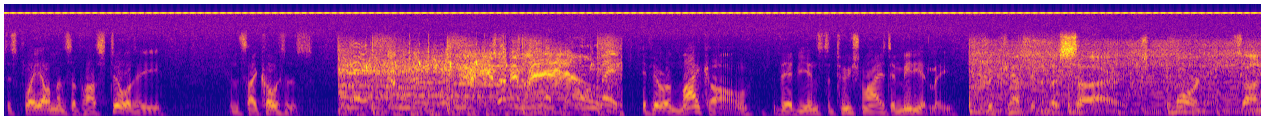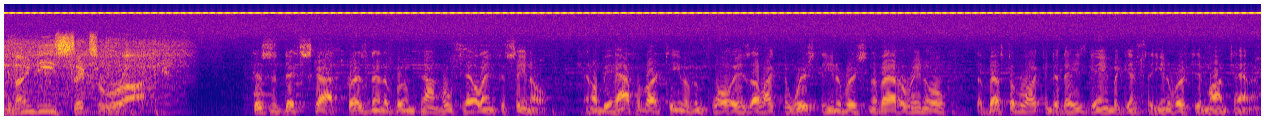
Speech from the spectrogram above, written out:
display elements of hostility and psychosis. If it were my call, they'd be institutionalized immediately. The Captain and the Sarge. Mornings on 96 Rock. This is Dick Scott, president of Boomtown Hotel and Casino. And on behalf of our team of employees, I'd like to wish the University of Nevada, Reno the best of luck in today's game against the University of Montana.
